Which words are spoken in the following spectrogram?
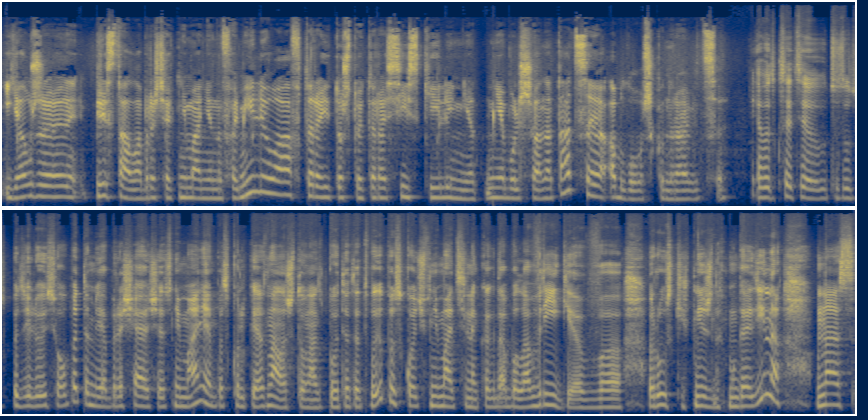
я уже перестала обращать внимание на фамилию автора и то, что это российский или нет. Мне больше аннотация, обложка нравится. Я вот, кстати, тут поделюсь опытом. Я обращаю сейчас внимание, поскольку я знала, что у нас будет этот выпуск, очень внимательно, когда была в Риге в русских книжных магазинах. У нас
